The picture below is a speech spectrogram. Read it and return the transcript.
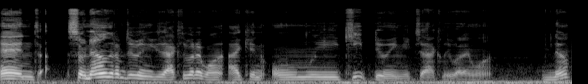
And so now that I'm doing exactly what I want, I can only keep doing exactly what I want. You know?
